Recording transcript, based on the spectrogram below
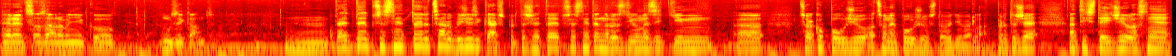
herec a zároveň jako muzikant. Hmm, to, je, to, je přesně, to je docela dobrý, že říkáš, protože to je přesně ten rozdíl mezi tím, uh, co jako použiju a co nepoužiju z toho divadla. Protože na té stage vlastně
